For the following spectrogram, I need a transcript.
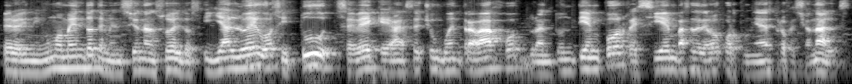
pero en ningún momento te mencionan sueldos. Y ya luego, si tú se ve que has hecho un buen trabajo durante un tiempo, recién vas a tener oportunidades profesionales.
